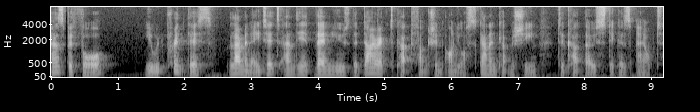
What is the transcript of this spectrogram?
As before, you would print this, laminate it, and then use the direct cut function on your scan and cut machine to cut those stickers out.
